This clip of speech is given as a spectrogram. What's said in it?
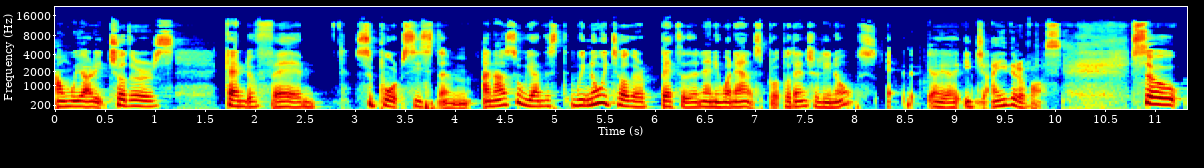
and we are each other's kind of um, support system, and also we understand we know each other better than anyone else potentially knows uh, each either of us. So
